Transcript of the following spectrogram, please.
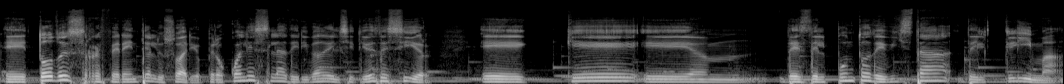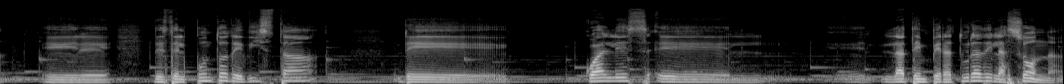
Eh, todo es referente al usuario, pero ¿cuál es la derivada del sitio? Es decir, eh, que em, desde el punto de vista del clima, desde el punto de vista de cuál es la temperatura de la zona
